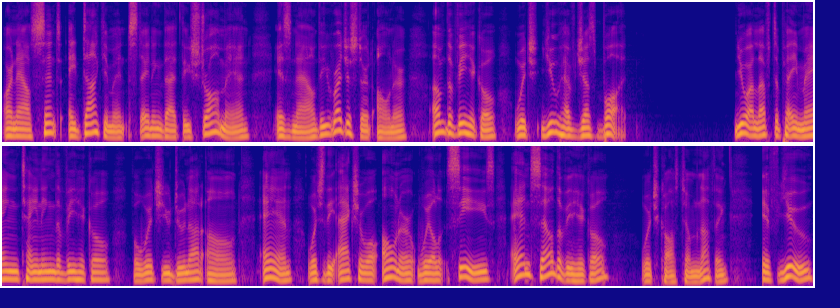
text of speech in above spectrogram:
are now sent a document stating that the straw man is now the registered owner of the vehicle which you have just bought. You are left to pay maintaining the vehicle for which you do not own and which the actual owner will seize and sell the vehicle, which cost him nothing, if you,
